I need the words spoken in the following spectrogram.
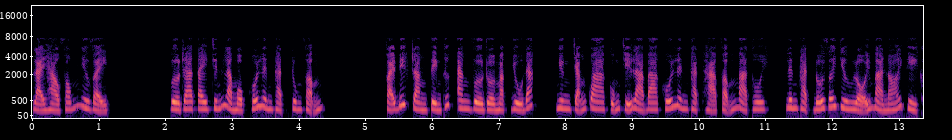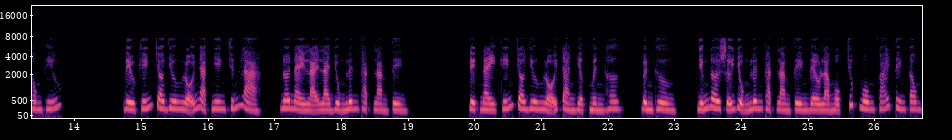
lại hào phóng như vậy. Vừa ra tay chính là một khối linh thạch trung phẩm. Phải biết rằng tiền thức ăn vừa rồi mặc dù đắt, nhưng chẳng qua cũng chỉ là ba khối linh thạch hạ phẩm mà thôi, linh thạch đối với dương lỗi mà nói thì không thiếu. Điều khiến cho dương lỗi ngạc nhiên chính là, nơi này lại là dùng linh thạch làm tiền. Việc này khiến cho dương lỗi càng giật mình hơn, bình thường, những nơi sử dụng linh thạch làm tiền đều là một chút môn phái tiên tông.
